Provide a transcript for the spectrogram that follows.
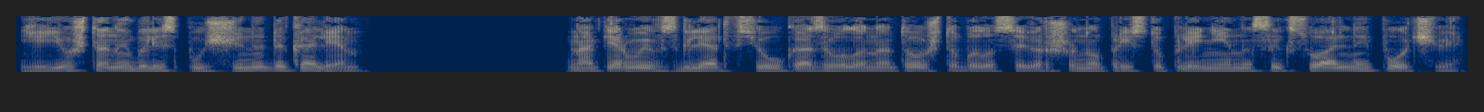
Ее штаны были спущены до колен. На первый взгляд все указывало на то, что было совершено преступление на сексуальной почве.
